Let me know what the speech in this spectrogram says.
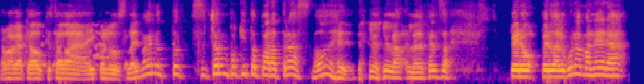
No me había quedado que estaba ahí con los linebackers. Bueno, se echaron un poquito para atrás, ¿no? la, la, defensa. Pero, pero de alguna manera,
